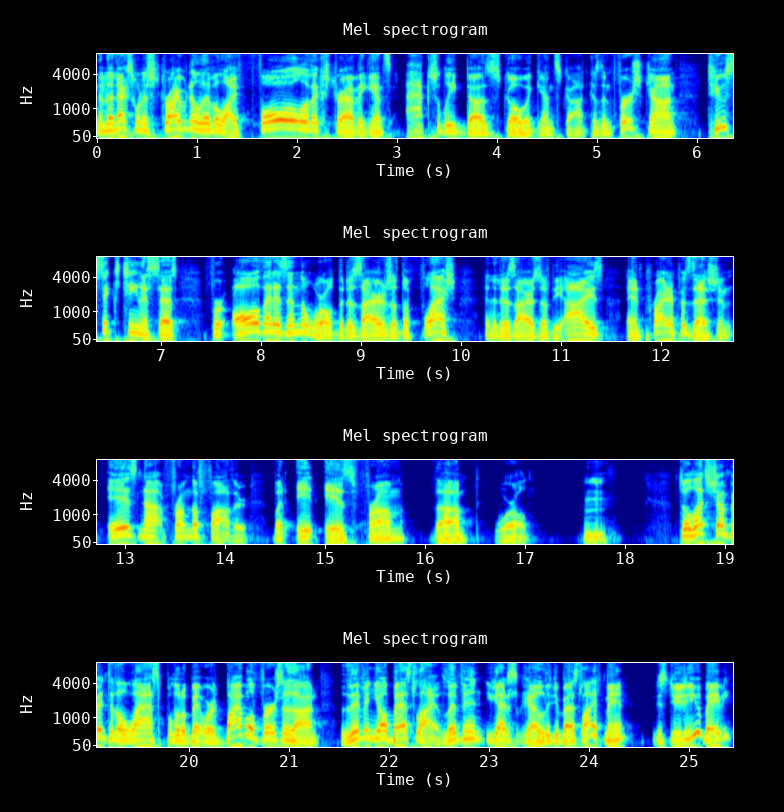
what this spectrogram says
And the next one is striving to live a life full of extravagance actually does go against God. Because in 1 John 2:16 it says, "For all that is in the world, the desires of the flesh and the desires of the eyes and pride of possession is not from the Father, but it is from the world." Hmm. So let's jump into the last little bit where Bible verses on living your best life. Living, you guys gotta live your best life, man. Just do to you, baby.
